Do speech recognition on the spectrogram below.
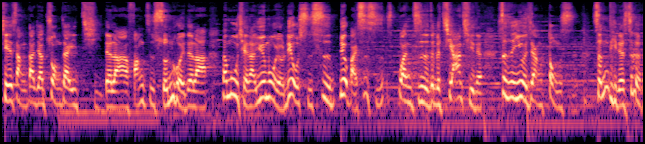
街上大家撞在一起的啦，房子损毁的啦。那目前呢，约莫有六十四六百四十万只的这个家禽呢，甚至因为这样冻死。整体的这个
